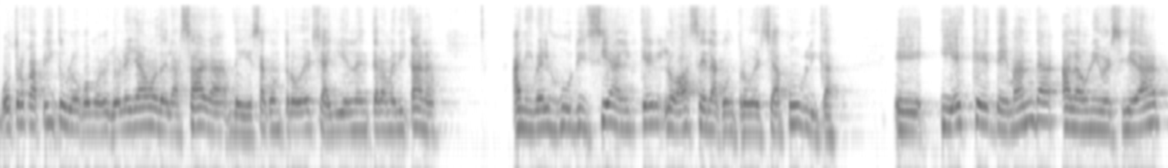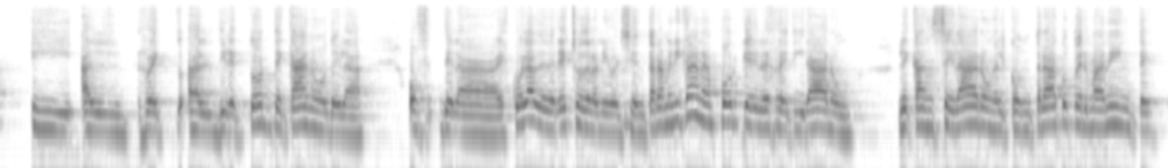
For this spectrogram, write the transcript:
otro capítulo, como yo le llamo, de la saga de esa controversia allí en la Interamericana, a nivel judicial, que lo hace la controversia pública. Eh, y es que demanda a la universidad y al, al director decano de la, de la Escuela de Derecho de la Universidad Interamericana porque le retiraron le cancelaron el contrato permanente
